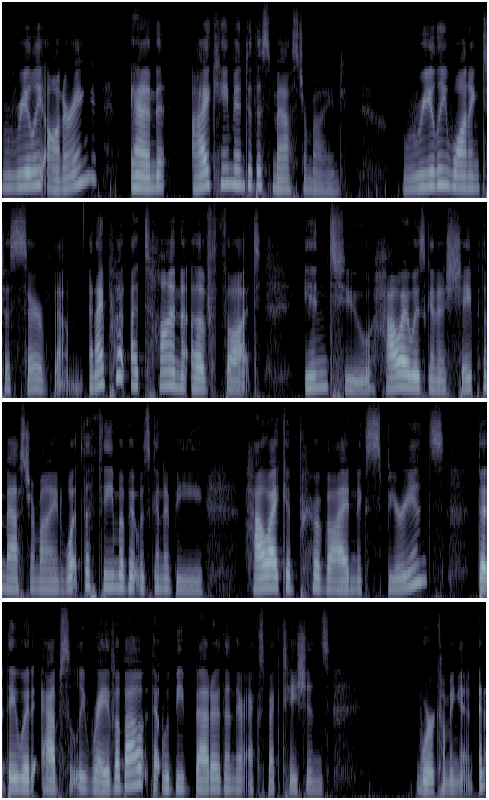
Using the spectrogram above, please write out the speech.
really honoring. And I came into this mastermind really wanting to serve them. And I put a ton of thought into how I was going to shape the mastermind, what the theme of it was going to be, how I could provide an experience that they would absolutely rave about that would be better than their expectations were coming in. And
